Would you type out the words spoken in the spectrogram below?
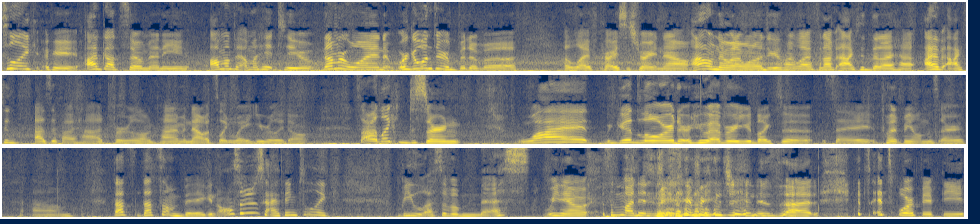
to like okay, I've got so many. I'm gonna I'm gonna hit two. Number one, we're going through a bit of a a life crisis right now. I don't know what I want to do with my life, and I've acted that I had. I've acted as if I had for a long time, and now it's like, wait, you really don't. So I would like to discern why the good Lord or whoever you'd like to say put me on this earth. Um, that's that's something big, and also just I think to like be less of a mess. You know, something I didn't mention is that it's it's 4:50.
